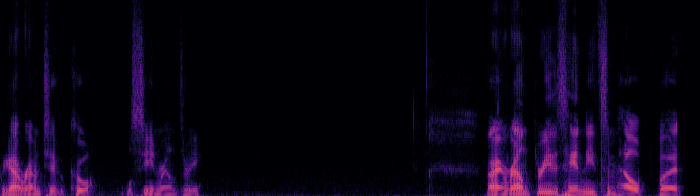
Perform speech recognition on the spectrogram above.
we got round two. Cool. We'll see you in round three. Alright, round three. This hand needs some help, but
